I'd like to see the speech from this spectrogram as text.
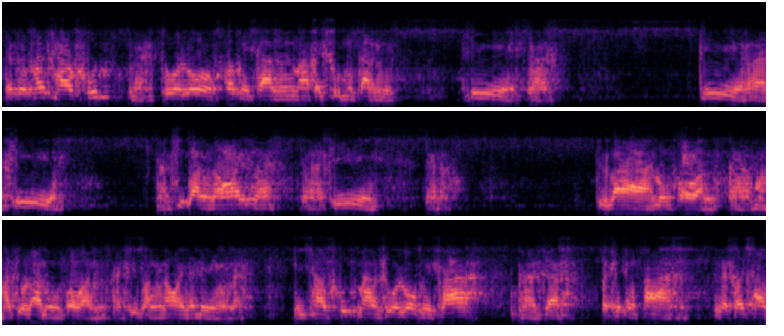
แล้วโดยเฉพาะชาวพุทธทั่วโลกก็มีการมาประชุมกันที่ที่ที่ที่บางน้อยนะที่จุฬาลงกรณ์มหาจุฬาลงกรณ์ที่บางน้อยนั่นเองนะ มีชาวพุทธมาทั่วโลกมีพระจากประเทศต่างๆ แล้วก็ชาว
